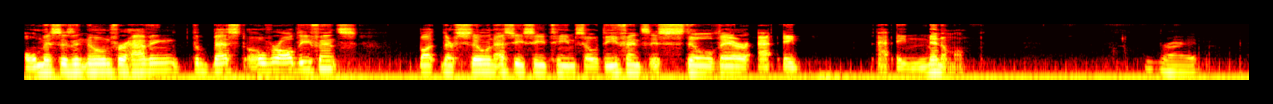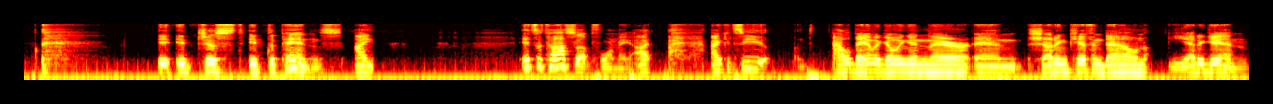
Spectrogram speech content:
Ole Miss isn't known for having the best overall defense, but they're still an SEC team, so defense is still there at a at a minimum. right. It it just it depends. I it's a toss up for me. I I could see Alabama going in there and shutting Kiffin down yet again,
